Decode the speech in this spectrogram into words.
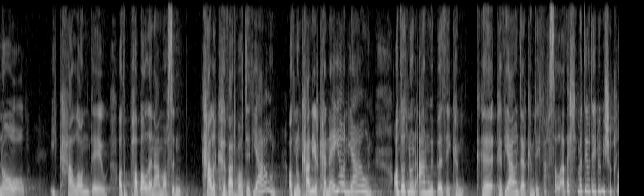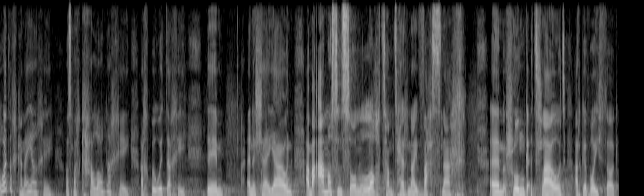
nôl i calon Dyw. Oedd y pobl yn amos yn cael y cyfarfodydd iawn. Oedd nhw'n canu'r caneuon iawn. Ond oedd nhw'n anwybyddu cym, cyfiawnder cymdeithasol. A felly mae Dyw dweud, dwi'n eisiau clywed eich caneuon chi, os mae'ch calonau chi, a'ch bywydau chi ddim yn y lle iawn. A mae Amos yn sôn lot am ternau fasnach um, rhwng y tlawd a'r gyfoethog.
